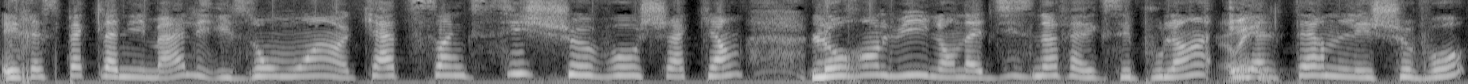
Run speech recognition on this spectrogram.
et respectent l'animal. Ils ont moins 4, 5, 6 chevaux chacun. Laurent, lui, il en a 19 avec ses poulains ah et alterne les chevaux.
